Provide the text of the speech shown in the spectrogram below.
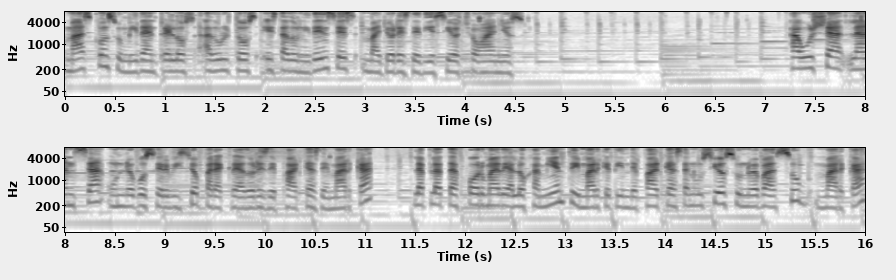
más consumida entre los adultos estadounidenses mayores de 18 años. Ausha lanza un nuevo servicio para creadores de podcast de marca. La plataforma de alojamiento y marketing de podcast anunció su nueva submarca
